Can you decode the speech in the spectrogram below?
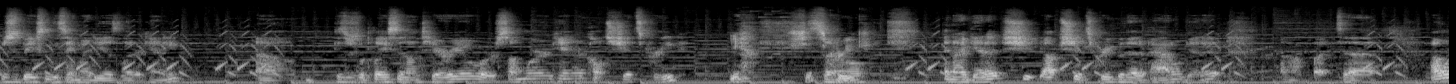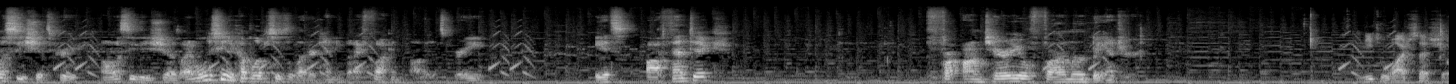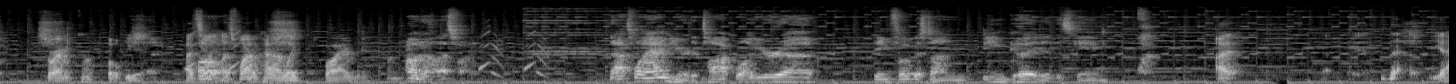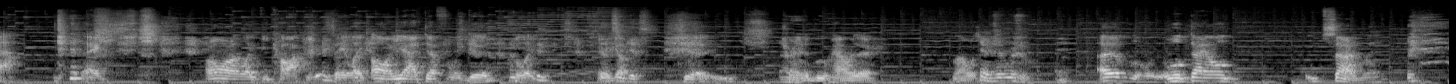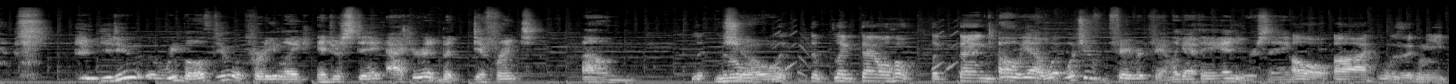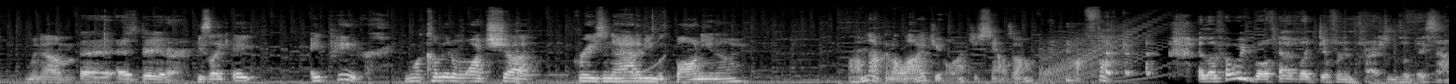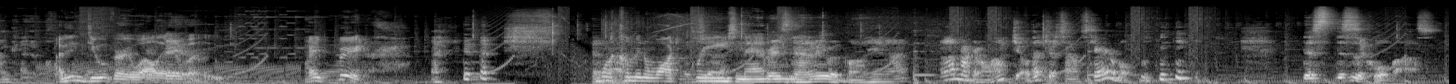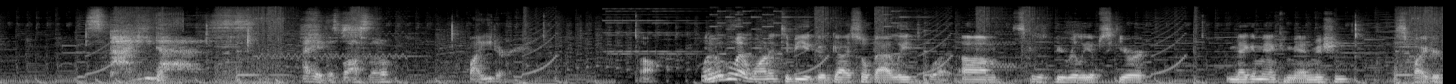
which is basically the same idea as Letterkenny. Because there's a place in Ontario or somewhere in Canada called Schitt's Creek, yeah, Shit's So- Creek. and I get it. Shit, up Schitt's Creek without a paddle, get it. Uh, but uh, I want to see Schitt's Creek. I want to see these shows. I've only seen a couple episodes of Letterkenny, but I fucking love it. It's great. It's authentic for Ontario farmer banter. I need to watch that show. Sorry, I'm kind of focused. Yeah. That's Oh, all, yeah. that's why I'm kind of like quiet. Oh no, that's fine. That's why I'm here to talk while you're uh, being focused on being good at this game. I. Yeah. Thanks. I don't want to like be cocky and say like, oh yeah, definitely good, but like, there we go. Yeah, trying to boomhauer there. That was. Uh, well, dial. Sorry, man. You do. We both do a pretty like interesting, accurate, but different. Um, Li- Joe. li- the, like dial hope, like dang. oh yeah, what, what's your favorite Family Guy thing again? You were saying. Oh, uh, what was it when he when um Uh, uh, Peter. he's like, hey, hey Peter, you want to come in and watch uh, Grey's Anatomy with Bonnie and I? I'm not gonna lie, Joe. That just sounds awful. Oh, fuck. I love how we both have like different impressions, but they sound kind of. I didn't do it very well Hey, there, Peter. but hey Peter, you want to come in and watch Grey's Anatomy? Grey's Anatomy with Bonnie and I. I'm not gonna lie, Joe. That just sounds terrible. this this is a cool boss. Spiders. I hate this boss though. Fighter. Oh, you know who I wanted to be a good guy so badly? What? Um, this would be really obscure. Mega Man Command Mission, Spider.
